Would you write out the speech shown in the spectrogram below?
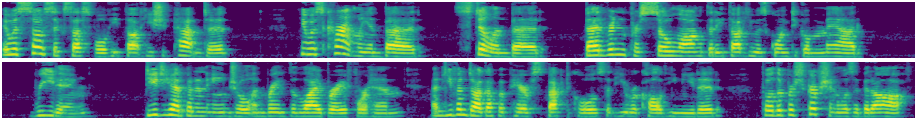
It was so successful he thought he should patent it. He was currently in bed, still in bed, bedridden for so long that he thought he was going to go mad. Reading. DG had been an angel and raided the library for him, and even dug up a pair of spectacles that he recalled he needed, though the prescription was a bit off.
